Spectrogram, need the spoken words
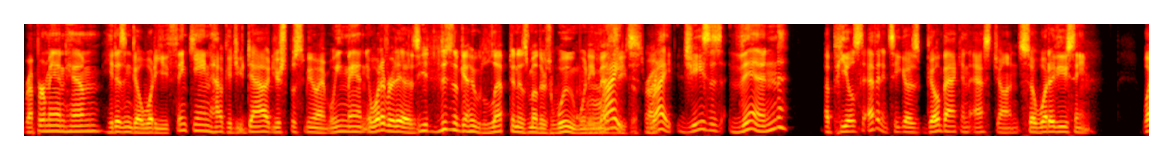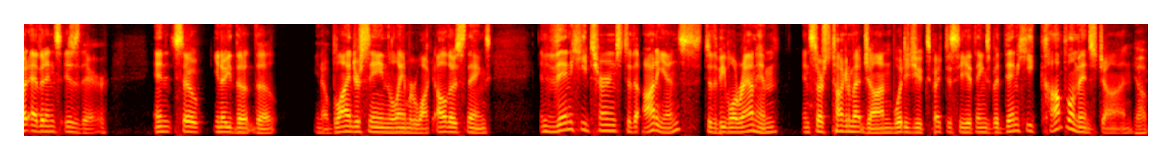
reprimand him. He doesn't go, What are you thinking? How could you doubt? You're supposed to be my wingman, whatever it is. This is the guy who leapt in his mother's womb when he met Jesus, right? Right. Jesus then appeals to evidence. He goes, Go back and ask John, So what have you seen? What evidence is there? And so, you know, the the you know, blind are seeing, the lame are walking, all those things. And then he turns to the audience, to the people around him, and starts talking about John. What did you expect to see of things? But then he compliments John Yep.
